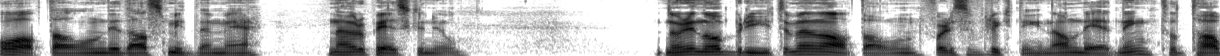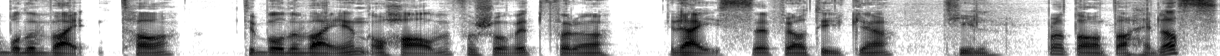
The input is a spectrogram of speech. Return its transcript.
og avtalen de da smidde med Den europeiske union. Når de nå bryter med den avtalen, får disse flyktningene anledning til å ta, vei, ta til både veien og havet for så vidt for å reise fra Tyrkia til bl.a. Hellas.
